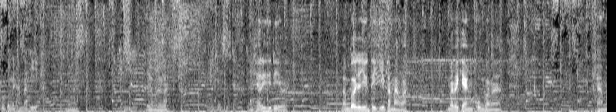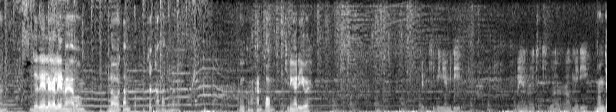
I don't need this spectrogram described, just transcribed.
กูก็ไม่ทำหน้าที่อ่าอย่างนี้เลยเยี่ยมเลยเว้ย มีใจสุดจัดมีแค่ที่ที่ดีเว้ยลัมเบอร์จะยืนตีคลิปทำไมวะ ไม่ไปแก๊งคุ้มกว่าไหมแค่มันมันจะเล่นอะไรก็เล่นไปครับผม เราตามจะกลับบ้านทำไมวะเออกรรมการป้อม คิดยังไงดีเว้ยอย่าไปคิดอย่างเงี้ยไม่ดีไม่งั้นเราจะคิดว่าเราไม่ดีต้องใจ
